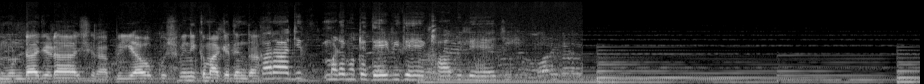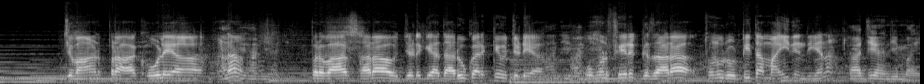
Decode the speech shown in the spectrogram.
ਮੁੰਡਾ ਜਿਹੜਾ ਸ਼ਰਾਬੀ ਆ ਉਹ ਕੁਝ ਵੀ ਨਹੀਂ ਕਮਾ ਕੇ ਦਿੰਦਾ। ਘਰ ਅੱਜ ਮੜੇ ਮੋਟੇ ਦੇ ਵੀ ਦੇ ਖਾ ਵੀ ਲਿਆ ਜੀ। ਜਵਾਨ ਭਰਾ ਖੋਲਿਆ ਹਨਾ? ਪਰਿਵਾਰ ਸਾਰਾ ਉਜੜ ਗਿਆ दारू ਕਰਕੇ ਉਜੜਿਆ। ਉਹ ਹੁਣ ਫਿਰ ਗੁਜ਼ਾਰਾ ਤੁਹਾਨੂੰ ਰੋਟੀ ਤਾਂ ਮਾਈ ਦਿੰਦੀ ਹੈ ਨਾ? ਹਾਂਜੀ ਹਾਂਜੀ ਮਾਈ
